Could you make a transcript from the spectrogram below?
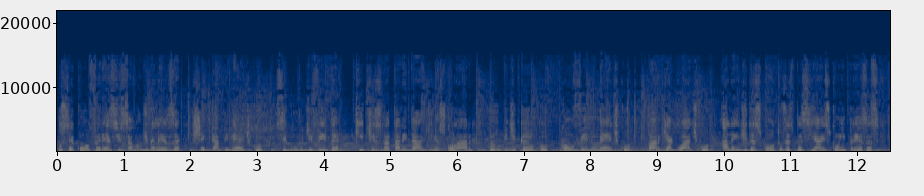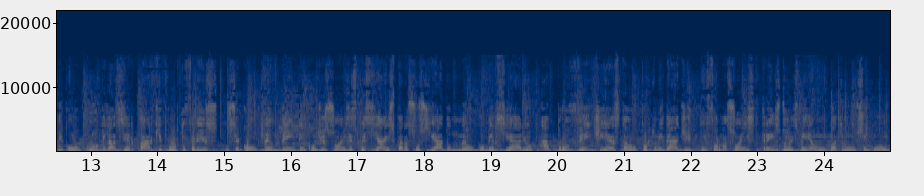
O Secom oferece salão de beleza, check-up médico, seguro de vida, kits natalidade escolar, clube de campo, convênio médico, parque aquático, além de descontos especiais com empresas e com o Clube Lazer Parque Porto Feliz. O Secom também tem condições especiais para associado não comerciário. Aproveite esta oportunidade. Informações 32614151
